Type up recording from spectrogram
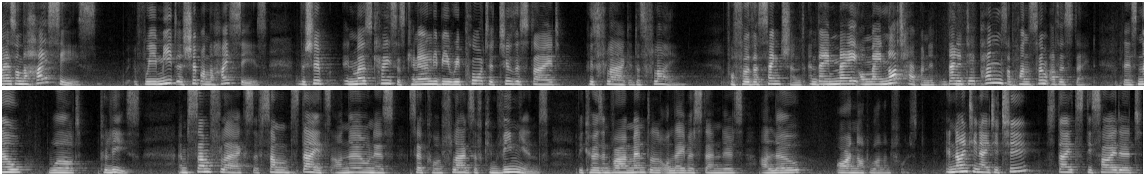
Whereas on the high seas, if we meet a ship on the high seas, the ship in most cases can only be reported to the state whose flag it is flying for further sanctions. And they may or may not happen. It, then it depends upon some other state. There's no world police. And some flags of some states are known as so-called flags of convenience because environmental or labor standards are low or are not well enforced. In 1982, states decided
